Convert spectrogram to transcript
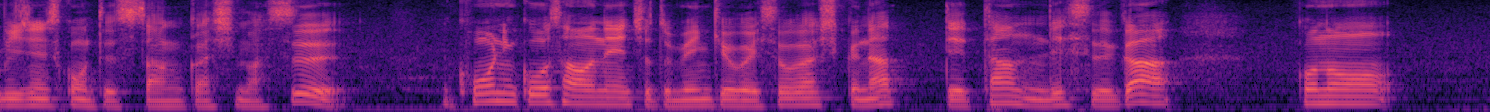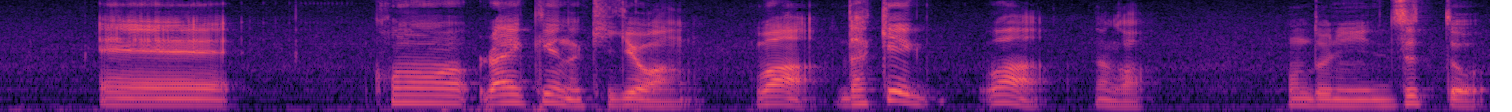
ビジネスコンテスト参加します。高2高3はね、ちょっと勉強が忙しくなってたんですが、この、えー、この来級の企業案は、だけは、なんか、本当にずっと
